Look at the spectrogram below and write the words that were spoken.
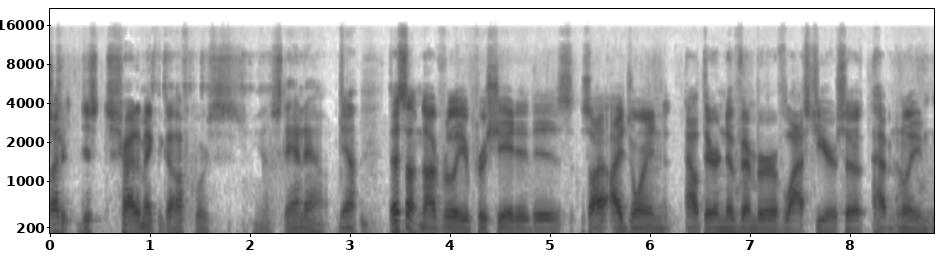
just, tr- just try to make the golf course, you know, stand out. Yeah, that's something I've really appreciated. Is so I, I joined out there in November of last year, so haven't really,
